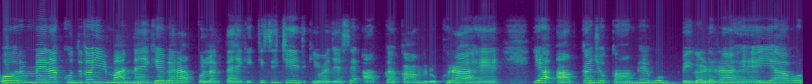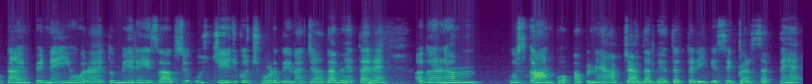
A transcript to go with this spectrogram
और मेरा खुद का ये मानना है कि अगर आपको लगता है कि किसी चीज़ की वजह से आपका काम रुक रहा है या आपका जो काम है वो बिगड़ रहा है या वो टाइम पे नहीं हो रहा है तो मेरे हिसाब से उस चीज़ को छोड़ देना ज़्यादा बेहतर है। अगर हम उस काम को अपने आप ज़्यादा बेहतर तरीके से कर सकते हैं।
